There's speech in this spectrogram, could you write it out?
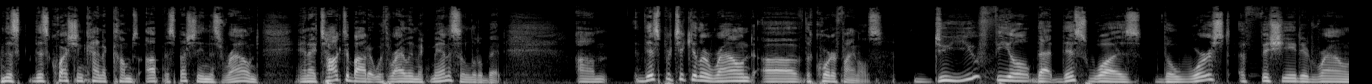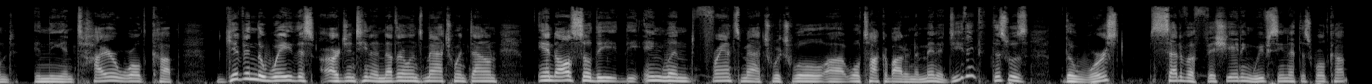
this this question kind of comes up, especially in this round, and I talked about it with Riley McManus a little bit. Um, this particular round of the quarterfinals, do you feel that this was the worst officiated round in the entire World Cup, given the way this Argentina Netherlands match went down, and also the the England France match, which we'll uh, we'll talk about in a minute. Do you think that this was the worst set of officiating we've seen at this World Cup?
